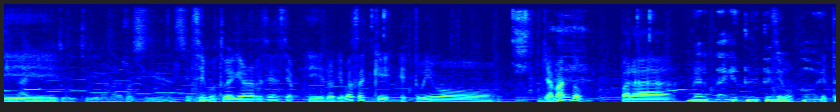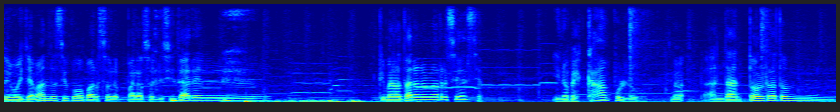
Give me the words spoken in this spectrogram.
Y- tuviste que ir a una residencia. sí, pues tuve que ir a una residencia. Y lo que pasa es que estuvimos llamando para. ¿Verdad que estuviste Sí, con pues, COVID? estuvimos llamando así como para, para solicitar el. que me anotaran en una residencia. Y no pescaban, por loco. Me- andaban todo el rato un,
